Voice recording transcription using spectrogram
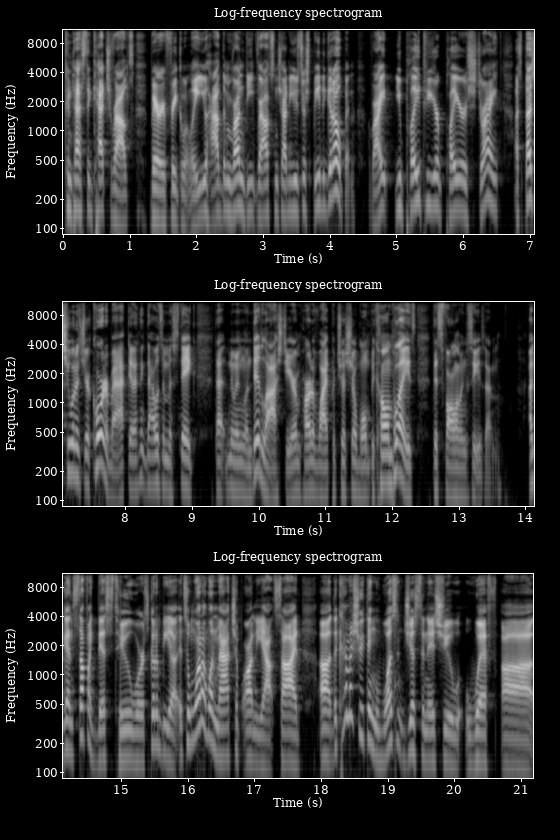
contested catch routes very frequently. You have them run deep routes and try to use their speed to get open, right? You play to your player's strength, especially when it's your quarterback. And I think that was a mistake that New England did last year and part of why Patricia won't be calling plays this following season. Again, stuff like this too, where it's going to be a it's a one on one matchup on the outside. Uh, the chemistry thing wasn't just an issue with uh,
